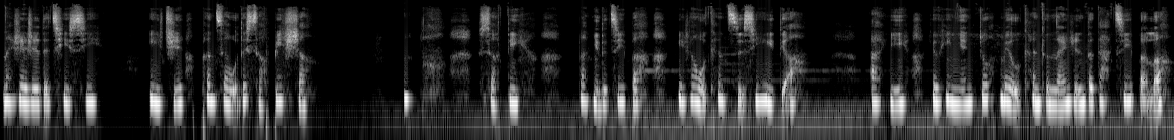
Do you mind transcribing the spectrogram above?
那热热的气息一直喷在我的小臂上。嗯，小弟，把你的鸡巴也让我看仔细一点。阿姨有一年多没有看到男人的大鸡巴了。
